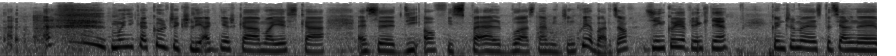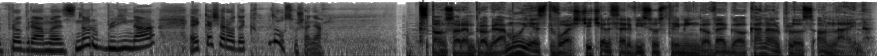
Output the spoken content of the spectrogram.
Monika Kulczyk, czyli Agnieszka Majewska z TheOffice.pl była z nami. Dziękuję bardzo. Dziękuję pięknie. Kończymy specjalny program z Norblina. E, Kasia Rodek, do usłyszenia. Sponsorem programu jest właściciel serwisu streamingowego Kanal Plus Online.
